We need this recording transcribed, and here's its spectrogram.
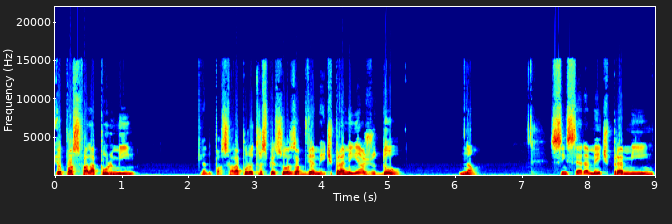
eu posso falar por mim. Eu não posso falar por outras pessoas, obviamente. Para mim, ajudou? Não. Sinceramente, para mim,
